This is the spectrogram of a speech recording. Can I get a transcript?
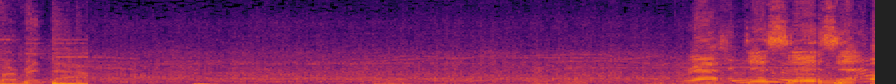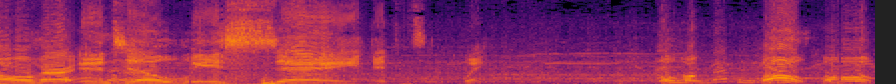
Different dials. Ref, this isn't over until we say it's. Wait. And Whoa, the ref whoa, announced whoa, whoa, that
